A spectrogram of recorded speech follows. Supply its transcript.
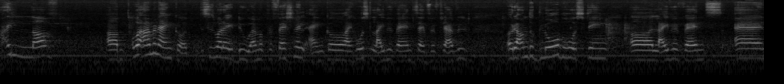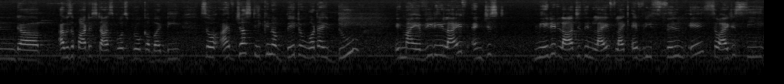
I love. Um, well, I'm an anchor. This is what I do. I'm a professional anchor. I host live events. I've, I've traveled around the globe hosting uh, live events, and uh, I was a part of Star Sports Pro Kabaddi. So I've just taken a bit of what I do in my everyday life and just made it larger than life like every film is. So i just see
